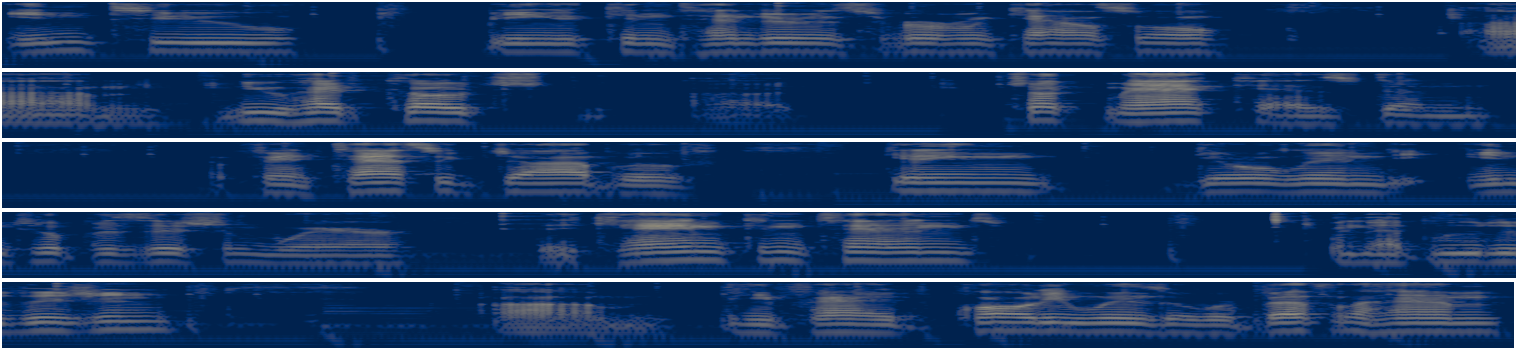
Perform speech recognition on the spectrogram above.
into being a contender in Suburban Council. Um, new head coach uh, Chuck Mack has done a fantastic job of getting Guilderland into a position where they can contend in that blue division. Um, they've had quality wins over Bethlehem,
